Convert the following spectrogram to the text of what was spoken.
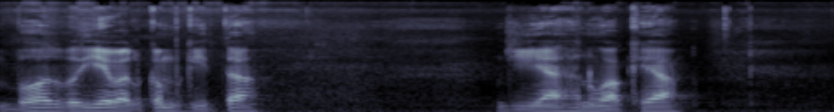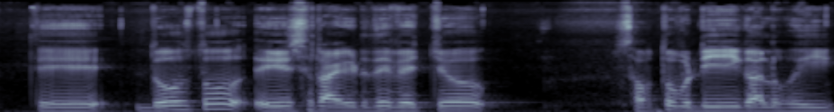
ਬਹੁਤ ਵਧੀਆ ਵੈਲਕਮ ਕੀਤਾ। ਜੀ ਆ ਸਾਨੂੰ ਆਖਿਆ। ਤੇ ਦੋਸਤੋ, ਇਸ ਰਾਈਡ ਦੇ ਵਿੱਚ ਸਭ ਤੋਂ ਵੱਡੀ ਇਹ ਗੱਲ ਹੋਈ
